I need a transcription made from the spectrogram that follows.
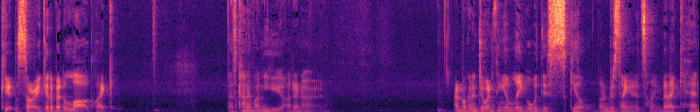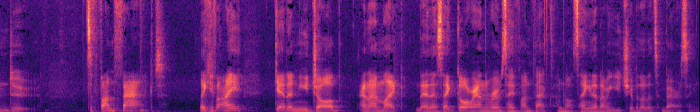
Get sorry, get a better lock. Like, that's kind of on you. I don't know. I'm not going to do anything illegal with this skill, but I'm just saying it's something that I can do. It's a fun fact. Like, if I get a new job and I'm like, then they say go around the room say fun facts. I'm not saying that I'm a YouTuber though. That's embarrassing.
